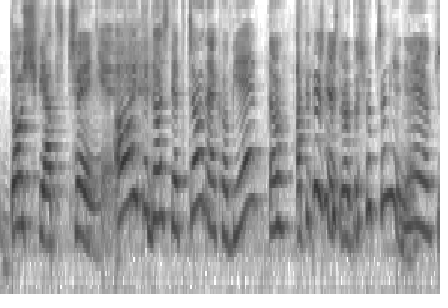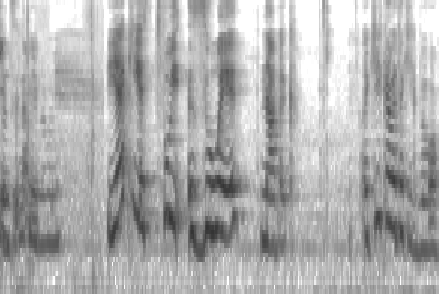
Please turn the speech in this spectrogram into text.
doświadczenie. Oj, ty doświadczona kobieto. A ty też miałeś trochę doświadczenie, nie? Nie, przed nami. chwilą. Jaki jest twój zły nawyk? Oj, kilka by takich było.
